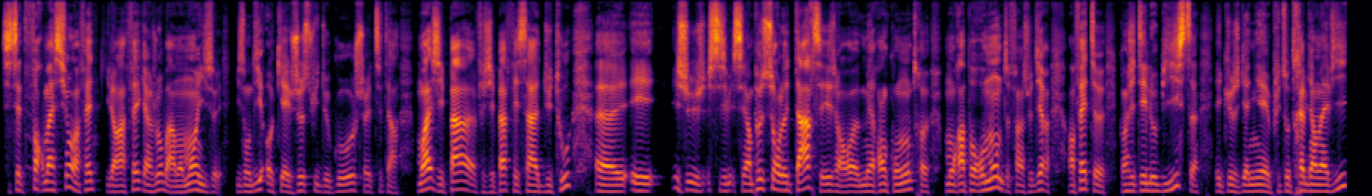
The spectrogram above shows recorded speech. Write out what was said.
c'est cette formation en fait qui leur a fait qu'un jour, bah, à un moment, ils, ils ont dit, ok, je suis de gauche, etc. Moi, j'ai pas, j'ai pas fait ça du tout. Euh, et c'est un peu sur le tard, c'est genre mes rencontres, mon rapport au monde. Enfin, je veux dire, en fait, quand j'étais lobbyiste et que je gagnais plutôt très bien ma vie,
